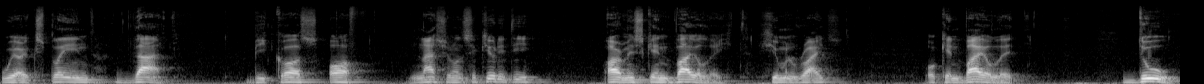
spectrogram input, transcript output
we are explained that because of national security, armies can violate human rights or can violate due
